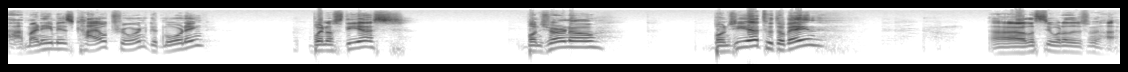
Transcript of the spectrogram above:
Uh, my name is Kyle Truern. Good morning. Buenos dias. Buongiorno. Bon tutto bene? Uh, let's see what others. Uh,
